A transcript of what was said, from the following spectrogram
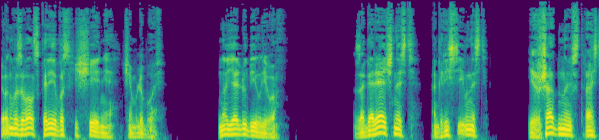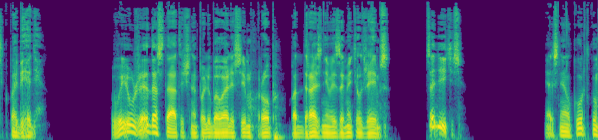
и он вызывал скорее восхищение, чем любовь. Но я любил его. За горячность, агрессивность и жадную страсть к победе. «Вы уже достаточно полюбовались им, Роб», — поддразнивая, заметил Джеймс. «Садитесь». Я снял куртку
